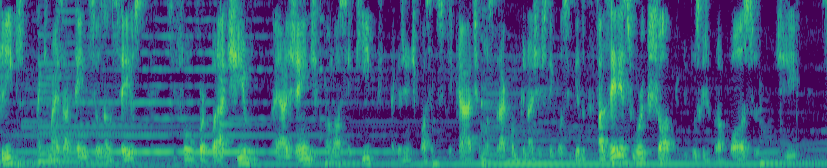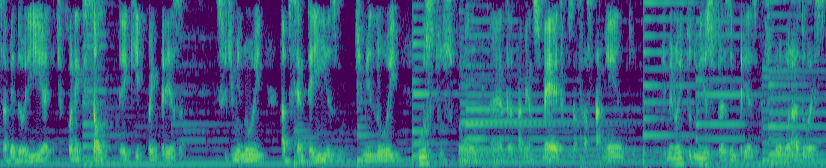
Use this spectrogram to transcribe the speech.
clique na que mais atende seus anseios. Se for corporativo, né, agende com a nossa equipe para que a gente possa te explicar, te mostrar como que a gente tem conseguido fazer esse workshop de busca de propósito, de sabedoria e de conexão da equipe com a empresa. Isso diminui absenteísmo, diminui custos com é, tratamentos médicos, afastamento, diminui tudo isso para as empresas e para os colaboradores.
